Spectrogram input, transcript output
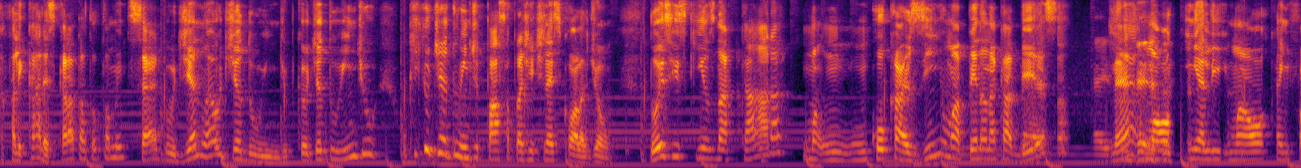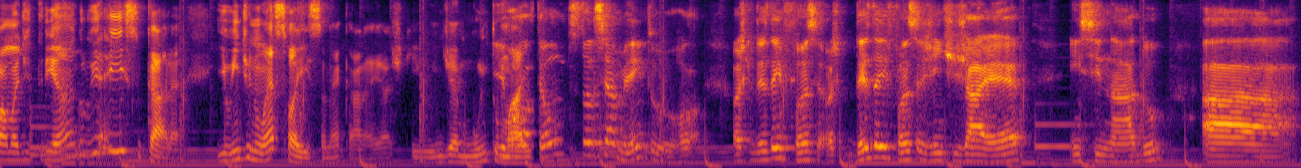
eu falei, cara, esse cara tá totalmente certo. O dia não é o dia do índio, porque o dia do índio. O que, que o dia do índio passa pra gente na escola, John? Dois risquinhos na cara, uma, um, um cocarzinho, uma pena na cabeça, é, é né? Mesmo. Uma oquinha ali, uma oca em forma de triângulo, e é isso, cara. E o índio não é só isso, né, cara? Eu acho que o índio é muito e mais. até um distanciamento. Eu acho que desde a infância, acho que desde a infância a gente já é ensinado a,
